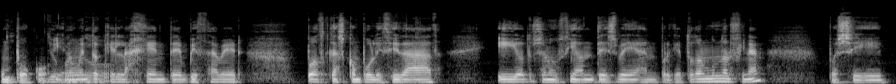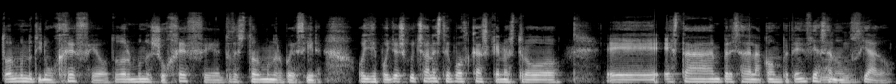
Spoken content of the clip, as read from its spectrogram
Un poco. y en el momento que la gente empieza a ver podcast con publicidad y otros anunciantes vean, porque todo el mundo al final, pues si todo el mundo tiene un jefe o todo el mundo es su jefe, entonces todo el mundo le puede decir, oye, pues yo he escuchado en este podcast que nuestro eh, esta empresa de la competencia se ha anunciado.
